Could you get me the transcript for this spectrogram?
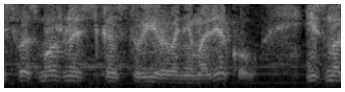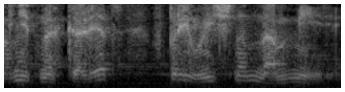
Появилась возможность конструирования молекул из магнитных колец в привычном нам мире.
